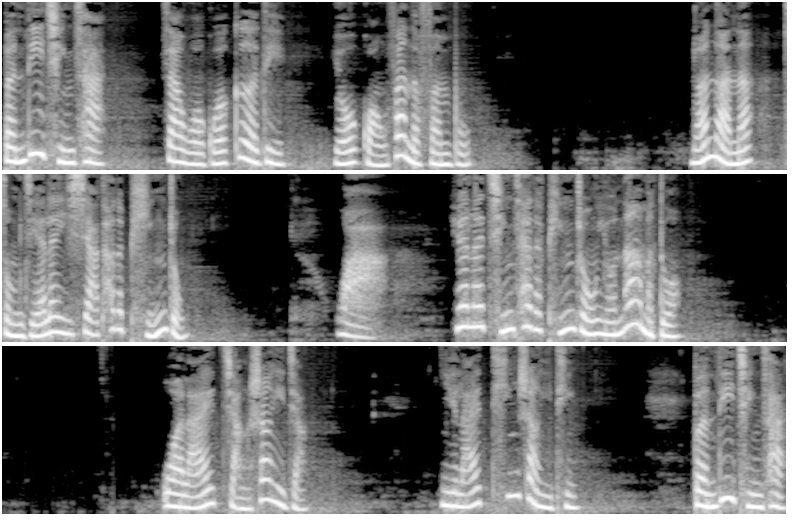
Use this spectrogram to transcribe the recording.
本地芹菜在我国各地有广泛的分布。暖暖呢，总结了一下它的品种。哇，原来芹菜的品种有那么多！我来讲上一讲，你来听上一听。本地芹菜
